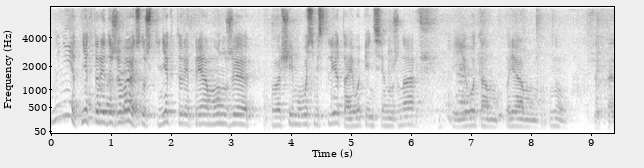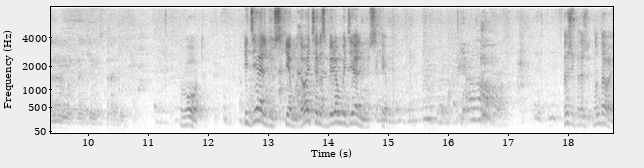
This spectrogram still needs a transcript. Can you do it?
Ну нет, некоторые доживают, слушайте, некоторые прям, он уже, вообще ему 80 лет, а его пенсия нужна, и его там прям, ну... Все остальное можно найти на стороне. Вот. Идеальную схему, давайте разберем идеальную схему. Подожди, подожди, ну давай.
